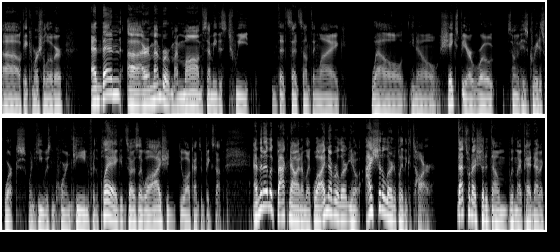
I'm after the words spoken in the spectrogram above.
Uh, okay, commercial over. And then uh, I remember my mom sent me this tweet that said something like, well, you know, Shakespeare wrote some of his greatest works when he was in quarantine for the plague. And so I was like, well, I should do all kinds of big stuff. And then I look back now and I'm like, well, I never learned, you know, I should have learned to play the guitar. That's what I should have done with my pandemic.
